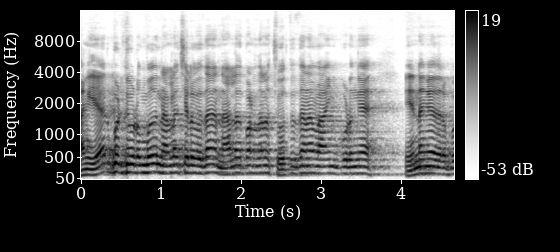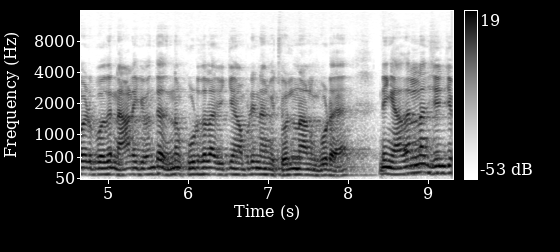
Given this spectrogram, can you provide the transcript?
அங்கே ஏற்படுத்தி விடும்போது நல்ல செலவு தான். நல்ல பணம் தானே சொத்து தானே வாங்கி போடுங்க. என்னங்க இதில் போயிட்டு போகுது? நாளைக்கு வந்து அது இன்னும் கூடுதலாக விற்கும் அப்படின்னு நாங்கள் சொல்லினாலும் கூட நீங்கள் அதெல்லாம் செஞ்சு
